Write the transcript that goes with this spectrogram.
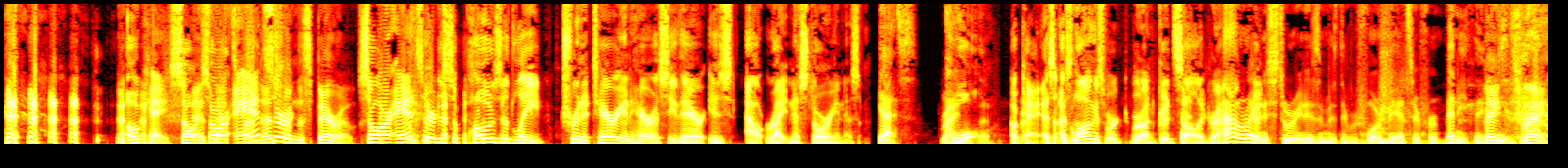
Okay, so That's- so our that's from, that's answer from the Sparrow. so our answer to supposedly Trinitarian heresy there is outright Nestorianism. yes. Right. Cool. Okay, as as long as we're we're on good solid ground. Outright Good. Nestorianism is the reformed answer for many things. Things, right,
